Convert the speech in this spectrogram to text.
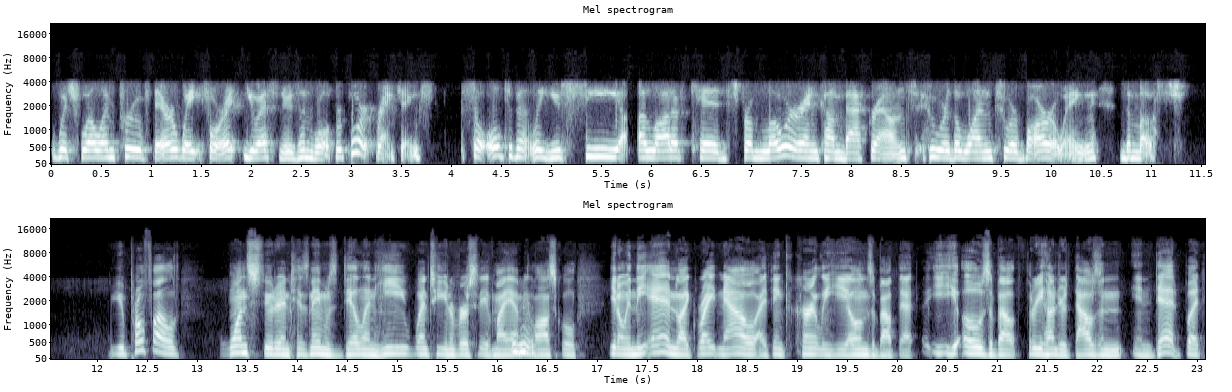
which will improve their, wait for it, U.S. News and World Report rankings. So ultimately, you see a lot of kids from lower income backgrounds who are the ones who are borrowing the most. You profiled one student, his name was Dylan. He went to University of Miami mm-hmm. Law School. You know, in the end, like right now, I think currently he owns about that. He owes about three hundred thousand in debt. But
